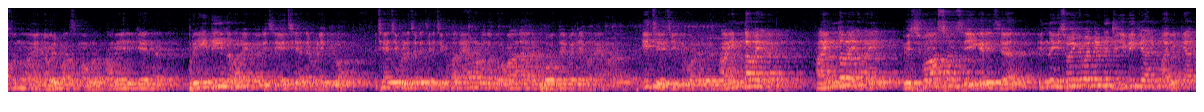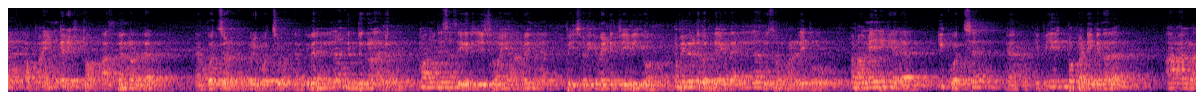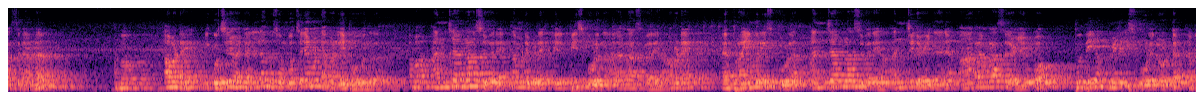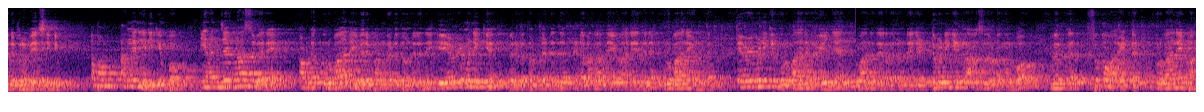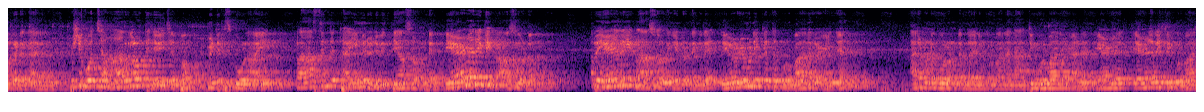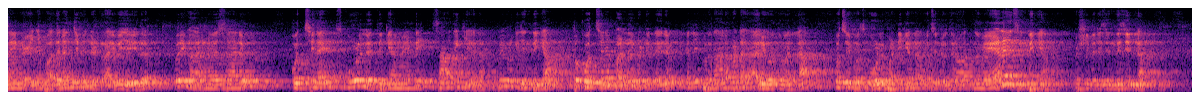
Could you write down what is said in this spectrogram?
മാസമൊന്നും ആയില്ല ഒരു മാസം മുമ്പ് അമേരിക്കയിൽ നിന്ന് പ്രീതി എന്ന് പറയുന്ന ഒരു ചേച്ചി എന്നെ വിളിക്കുക. ചേച്ചി വിളിച്ചിട്ട് ചേച്ചിക്ക് പറയാനുള്ളത് കുർബാന അനുഭവത്തെ പറ്റി പറയാനുള്ളത് ഈ ചേച്ചി ഇതുപോലെ ഒരു ഹൈന്ദവയായി ഹൈന്ദവയായി വിശ്വാസം സ്വീകരിച്ച് ഇന്ന് ഈശോയ്ക്ക് വേണ്ടിയിട്ട് ജീവിക്കാനും മരിക്കാനും ഒക്കെ ഭയങ്കര ഇഷ്ടം ഹസ്ബൻഡ് ഉണ്ട് കൊച്ചുണ്ട് ഒരു കൊച്ചുണ്ട് ഇവരെല്ലാം ഹിന്ദുക്കളായിരുന്നു. മാമോദിസ സ്വീകരിച്ച് ഈശോയെ അറിഞ്ഞ് ഇപ്പൊ ഈശോയ്ക്ക് വേണ്ടി ജീവിക്കുക അപ്പൊ ഇവരുടെ പ്രത്യേകത എല്ലാ ദിവസവും പള്ളി പോകും. അപ്പൊ അമേരിക്കയിൽ ഈ കൊച്ച് ഇപ്പൊ പഠിക്കുന്നത് ആറാം ക്ലാസ്സിലാണ്. അപ്പൊ അവിടെ ഈ കൊച്ചിനുമായിട്ട് എല്ലാ ദിവസവും കൊച്ചിനെ കൊണ്ടാണ് പള്ളിയിൽ പോകുന്നത്. അപ്പൊ അഞ്ചാം ക്ലാസ് വരെ നമ്മുടെ ഇവിടെ എൽ പി സ്കൂൾ നാലാം ക്ലാസ് വരെ അവിടെ പ്രൈമറി സ്കൂൾ അഞ്ചാം ക്ലാസ് വരെയാണ് അഞ്ച് കഴിഞ്ഞതിന് ആറാം ക്ലാസ് കഴിയുമ്പോൾ പുതിയ മിഡിൽ സ്കൂളിലോട്ട് അവർ പ്രവേശിക്കും. അപ്പം അങ്ങനെ ഇരിക്കുമ്പോൾ ഈ അഞ്ചാം ക്ലാസ് വരെ അവിടെ കുർബാന ഇവർ പങ്കെടുത്തുകൊണ്ടിരുന്നത് ഏഴ് മണിക്ക് ഇവരുടെ തൊട്ടടുത്ത് ഇടവക ദേവാലയത്തിൽ കുർബാനയുണ്ട്. ഏഴ് മണിക്ക് കുർബാന കഴിഞ്ഞ് കുർബാന തീർന്നിട്ടുണ്ടെങ്കിൽ എട്ട് മണിക്ക് ക്ലാസ് തുടങ്ങുമ്പോൾ ഇവർക്ക് സുഖമായിട്ട് കുർബാനയിൽ പങ്കെടുക്കാനും. പക്ഷെ കൊച്ച് ആറിലോട്ട് ജയിച്ചപ്പോൾ മിഡിൽ സ്കൂളായി ക്ലാസ്സിന്റെ ടൈമിന് ഒരു വ്യത്യാസമുണ്ട്. ഏഴരയ്ക്ക് ക്ലാസ് തുടങ്ങും. അപ്പൊ ഏഴരയ്ക്ക് ക്ലാസ് തുടങ്ങിയിട്ടുണ്ടെങ്കിൽ ഏഴ് മണിക്കത്തെ കുർബാന കഴിഞ്ഞ് അരമണിക്കൂറുണ്ട് എന്തായാലും കുർബാന ലാറ്റിൻ കുർബാനയാണ്. ഏഴ് ഏഴരയ്ക്ക് കുർബാനയും കഴിഞ്ഞ് പതിനഞ്ച് മിനിറ്റ് ഡ്രൈവ് ചെയ്ത് ഒരു കാരണവശാലും കൊച്ചിനെ സ്കൂളിൽ എത്തിക്കാൻ വേണ്ടി സാധിക്കുകയില്ല. അപ്പൊ ഇവർക്ക് ചിന്തിക്കാം ഇപ്പൊ കൊച്ചിനെ പള്ളി വിട്ടില്ലേലും വലിയ പ്രധാനപ്പെട്ട കാര്യമൊന്നുമല്ല. കൊച്ചി ഇപ്പൊ സ്കൂളിൽ പഠിക്കേണ്ട കൊച്ചിന്റെ ഉത്തരവാദിത്വം വേണേ ചിന്തിക്കാം. പക്ഷെ ഇവർ ചിന്തിച്ചില്ല.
